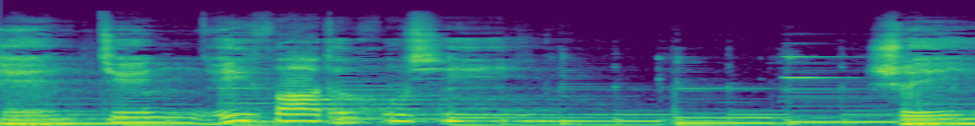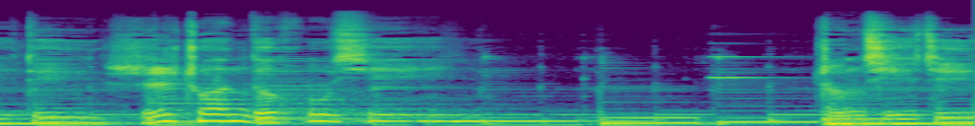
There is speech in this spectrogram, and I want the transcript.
千钧一发的呼吸，水滴石穿的呼吸，蒸汽机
